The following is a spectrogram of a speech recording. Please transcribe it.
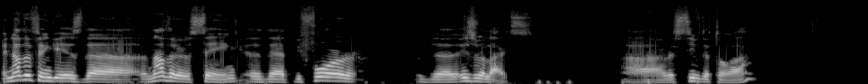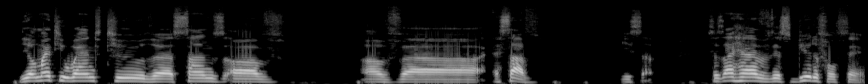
another thing is the another saying uh, that before the Israelites uh, received the Torah, the Almighty went to the sons of of uh, Esav. Says, "I have this beautiful thing.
